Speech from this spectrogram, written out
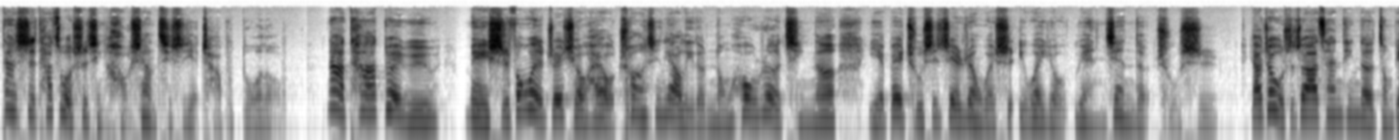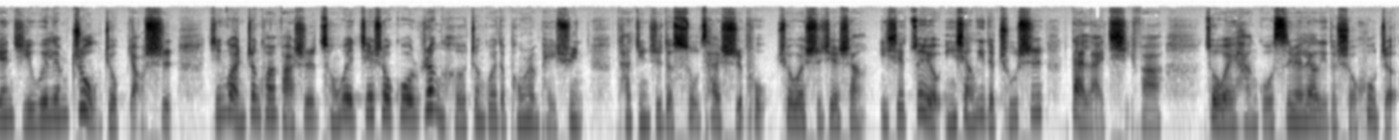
但是他做的事情好像其实也差不多了。那他对于美食风味的追求，还有创新料理的浓厚热情呢，也被厨师界认为是一位有远见的厨师。亚洲五十最佳餐厅的总编辑 William Zhu 就表示，尽管正宽法师从未接受过任何正规的烹饪培训，他精致的素菜食谱却为世界上一些最有影响力的厨师带来启发。作为韩国寺院料理的守护者，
